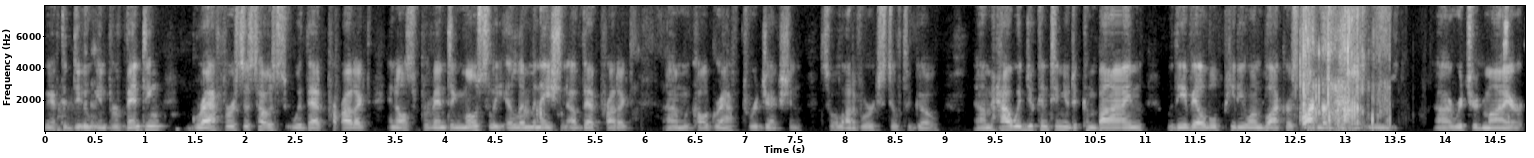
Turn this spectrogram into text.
we have to do in preventing graft versus host with that product and also preventing mostly elimination of that product um, we call graft rejection. So a lot of work still to go. Um, how would you continue to combine with the available PD-1 blockers? Uh, Richard Meyer.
